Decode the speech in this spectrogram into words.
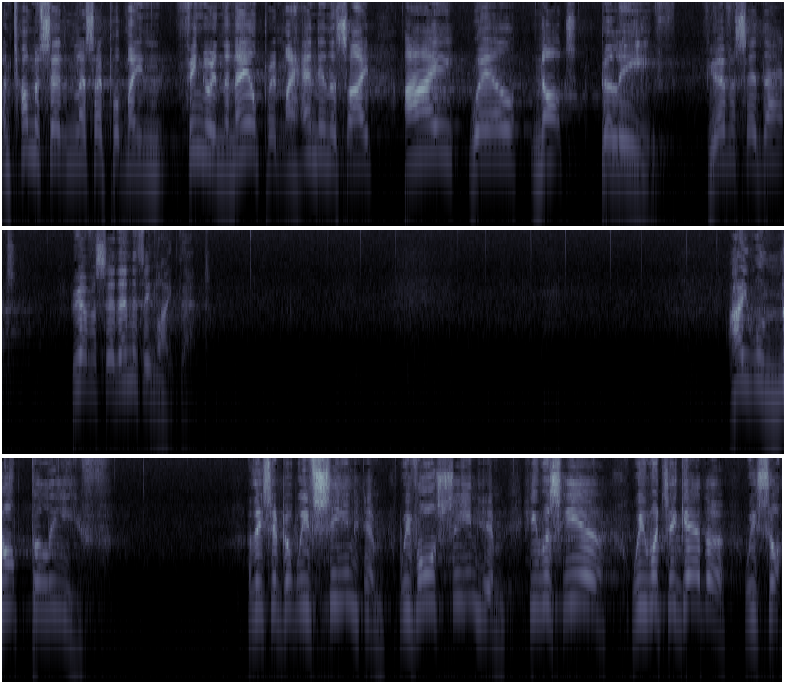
And Thomas said, Unless I put my finger in the nail print, my hand in the side, I will not believe. Have you ever said that? Have you ever said anything like that? I will not believe. And they said, But we've seen him. We've all seen him. He was here. We were together. We saw.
